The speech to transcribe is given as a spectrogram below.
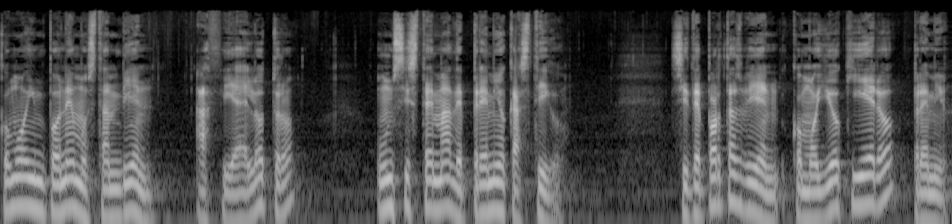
cómo imponemos también hacia el otro un sistema de premio-castigo. Si te portas bien como yo quiero, premio.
